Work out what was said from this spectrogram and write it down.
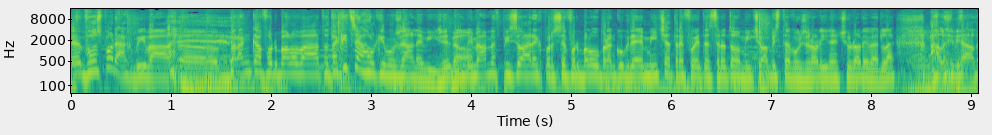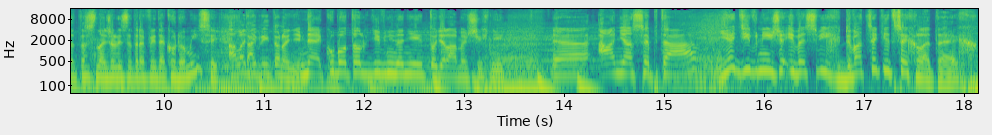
Eh, V hospodách bývá uh, branka fotbalová, to taky třeba holky možná neví, že? No. My máme v pisoárech prostě fotbalovou branku, kde je míč a trefujete se do toho míču, abyste ožrali, nečurali vedle, ale, ale to snažili se trefit jako do mísy. Ale divný to není. Ne, Kubo, to divný není, to děláme všichni. E, Áňa se ptá, je divný, že i ve svých 23 letech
